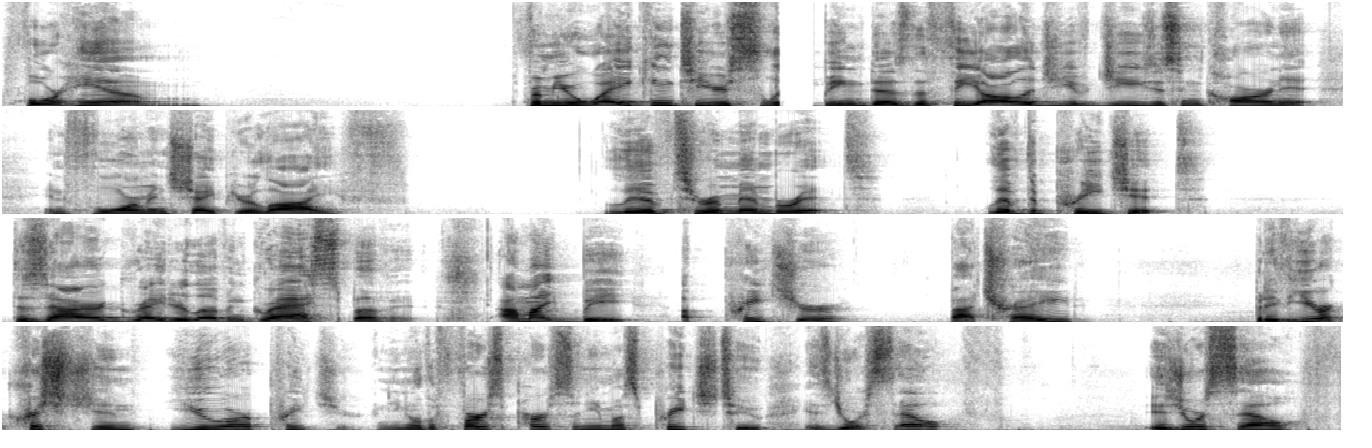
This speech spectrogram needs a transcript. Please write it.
for Him? From your waking to your sleeping, does the theology of Jesus incarnate inform and shape your life. Live to remember it, live to preach it, desire greater love and grasp of it. I might be a preacher by trade, but if you're a Christian, you are a preacher. And you know the first person you must preach to is yourself. Is yourself.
